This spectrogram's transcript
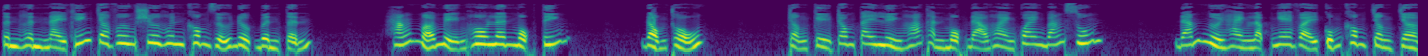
Tình hình này khiến cho Vương Sư Huynh không giữ được bình tĩnh. Hắn mở miệng hô lên một tiếng. Động thủ. Trận kỳ trong tay liền hóa thành một đạo hoàng quang bắn xuống. Đám người hàng lập nghe vậy cũng không chần chờ,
